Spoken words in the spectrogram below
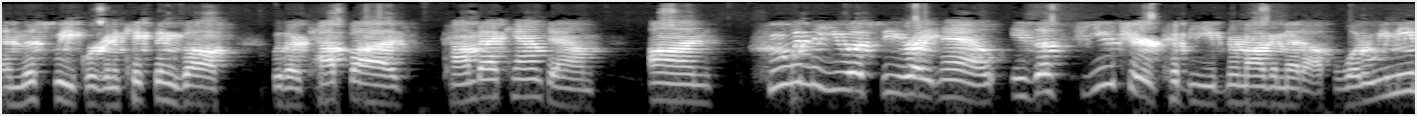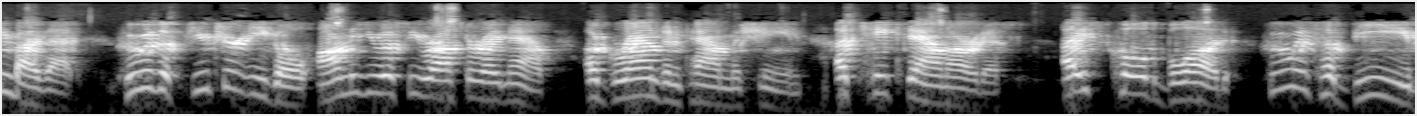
And this week we're going to kick things off with our top five Combat Countdown on who in the UFC right now is a future Khabib Nurmagomedov. What do we mean by that? Who is a future Eagle on the UFC roster right now? A ground and pound machine, a takedown artist, ice cold blood. Who is Khabib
